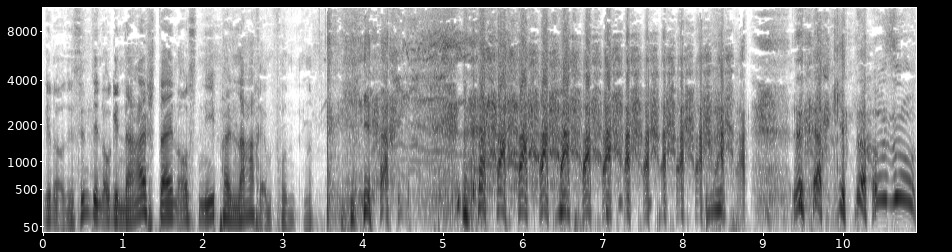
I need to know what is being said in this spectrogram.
Genau, die sind den Originalstein aus Nepal nachempfunden. genau so.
